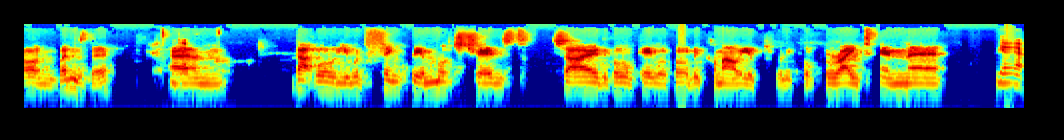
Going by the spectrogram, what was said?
on Wednesday. Um, that will, you would think, be a much changed side. The goalkeeper will probably come out. You'd probably put Bright in there, Yeah.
